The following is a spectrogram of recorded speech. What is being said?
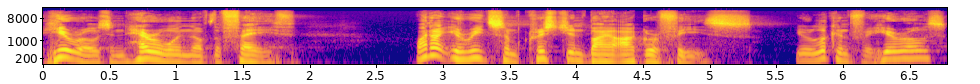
heroes and heroine of the faith. Why don't you read some Christian biographies? You're looking for heroes?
